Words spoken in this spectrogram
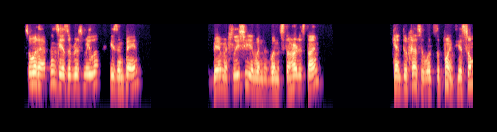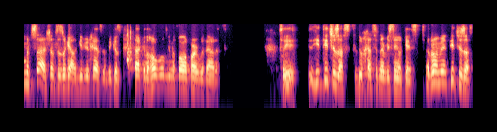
So what happens? He has a bris milah, he's in pain. When, when it's the hardest time, can't do chesed. What's the point? He has so much sar. Hashem says, okay, I'll give you chesed because the whole world's going to fall apart without it. So he, he teaches us to do chesed in every single case. Abraham teaches us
